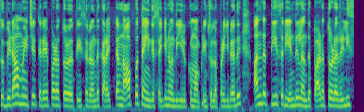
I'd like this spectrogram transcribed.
ஸோ விடாமுயற்சி திரைப்படத்தோட டீசர் வந்து கரெக்டாக நாற்பத்தைந்து செகண்ட் வந்து இருக்கும் அப்படின்னு சொல்லப்படுகிறது. அந்த டீசர் எண்டில் வந்து படத்தோட ரிலீஸ்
